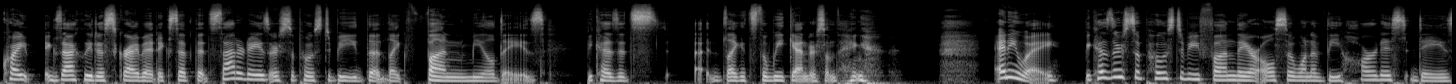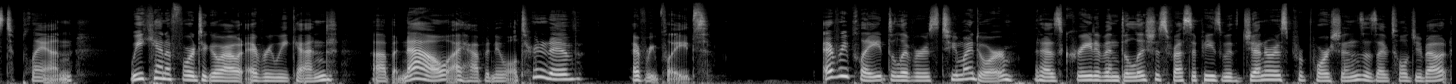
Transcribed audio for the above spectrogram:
quite exactly describe it, except that Saturdays are supposed to be the like fun meal days because it's uh, like it's the weekend or something. anyway, because they're supposed to be fun, they are also one of the hardest days to plan. We can't afford to go out every weekend, uh, but now I have a new alternative Every Plate. Every plate delivers to my door. It has creative and delicious recipes with generous proportions, as I've told you about,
